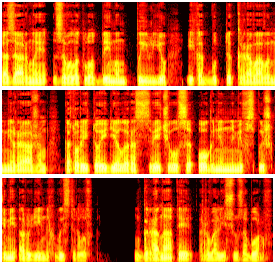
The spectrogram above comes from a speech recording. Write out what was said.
Казармы заволокло дымом, пылью и как будто кровавым миражем, который то и дело расцвечивался огненными вспышками орудийных выстрелов. Гранаты рвались у заборов.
